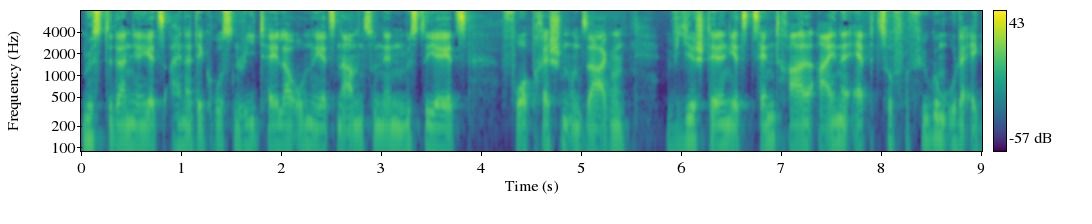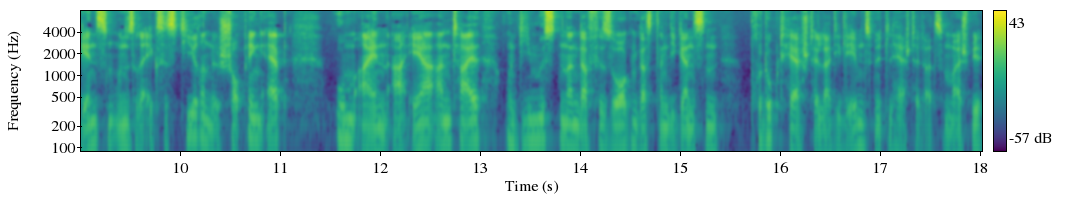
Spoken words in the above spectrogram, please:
müsste dann ja jetzt einer der großen Retailer, ohne jetzt Namen zu nennen, müsste ja jetzt vorpreschen und sagen, wir stellen jetzt zentral eine App zur Verfügung oder ergänzen unsere existierende Shopping-App um einen AR-Anteil und die müssten dann dafür sorgen, dass dann die ganzen Produkthersteller, die Lebensmittelhersteller zum Beispiel,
